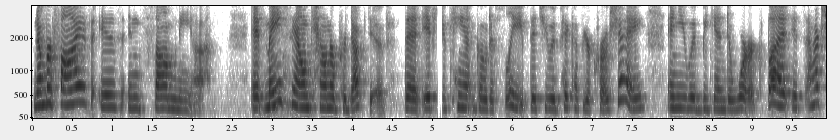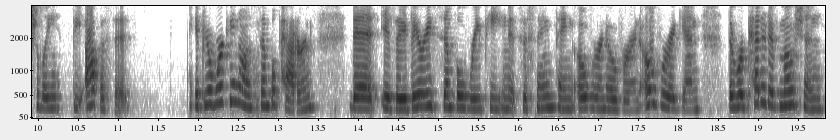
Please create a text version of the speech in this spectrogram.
Number five is insomnia. It may sound counterproductive that if you can't go to sleep that you would pick up your crochet and you would begin to work, but it's actually the opposite. If you're working on a simple pattern that is a very simple repeat and it's the same thing over and over and over again, the repetitive motion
